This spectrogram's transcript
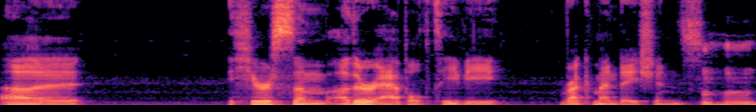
Uh, here's some other Apple TV recommendations. Mm-hmm.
